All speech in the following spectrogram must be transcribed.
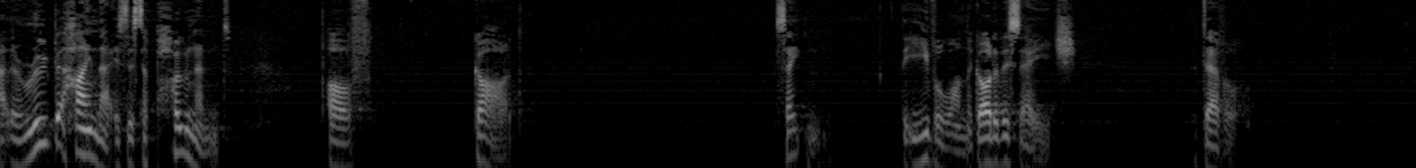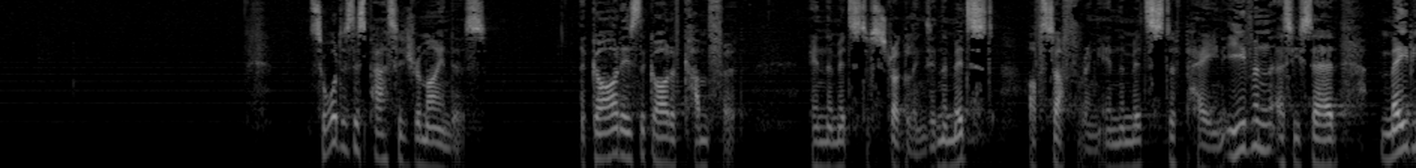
at the root behind that is this opponent of God Satan, the evil one, the God of this age, the devil. So, what does this passage remind us? That God is the God of comfort in the midst of strugglings, in the midst of suffering, in the midst of pain, even, as he said, maybe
